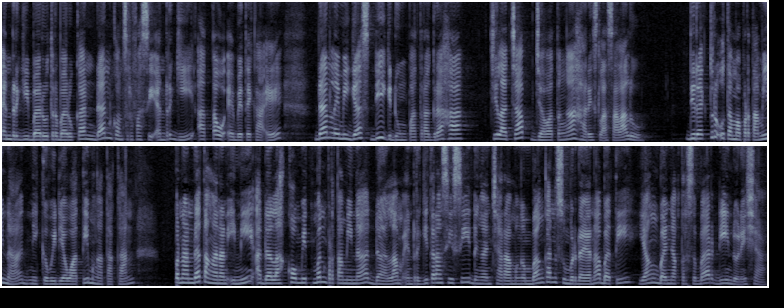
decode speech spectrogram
Energi Baru Terbarukan dan Konservasi Energi atau EBTKE, dan Lemigas di Gedung Patra Graha, Cilacap, Jawa Tengah hari Selasa lalu. Direktur Utama Pertamina, Nike Widiawati mengatakan, Penanda tanganan ini adalah komitmen Pertamina dalam energi transisi dengan cara mengembangkan sumber daya nabati yang banyak tersebar di Indonesia.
